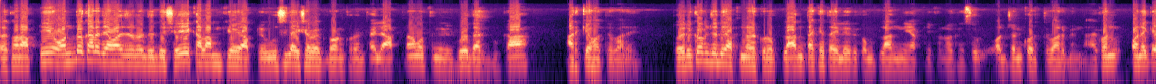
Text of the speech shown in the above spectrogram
তো এখন আপনি অন্ধকারে যাওয়ার জন্য যদি সেই কালামকে আপনি উসিলা হিসাবে গ্রহণ করেন তাহলে আপনার মতো নির্বোধ আর বোকা আর কে হতে পারে? তো এরকম যদি আপনার কোনো প্ল্যান থাকে তাহলে এরকম প্ল্যান নিয়ে আপনি কোনো কিছু অর্জন করতে পারবেন না। এখন অনেকে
